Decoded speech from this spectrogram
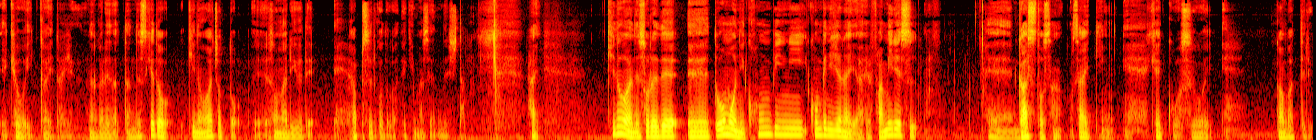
今日1回という流れだったんですけど昨日はちょっと、そんな理由で、アップすることができませんでした。はい昨日はねそれで、えーと、主にコンビニコンビニじゃないやファミレス、えー、ガストさん最近、えー、結構すごい頑張ってる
